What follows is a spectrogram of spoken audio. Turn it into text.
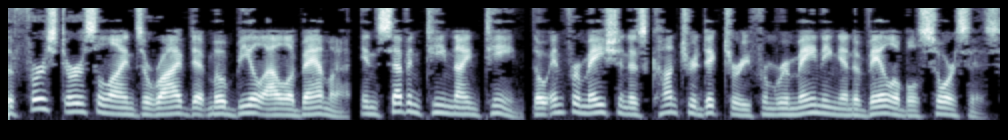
the first Ursulines arrived at Mobile, Alabama, in 1719 though information is contradictory from remaining and available sources.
